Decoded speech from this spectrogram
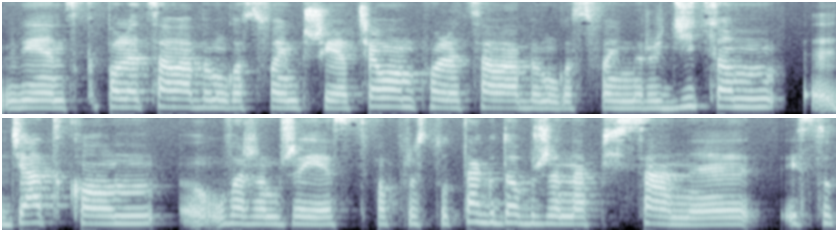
Więc polecałabym go swoim przyjaciołom, polecałabym go swoim rodzicom, dziadkom. Uważam, że jest po prostu tak dobrze napisany. Jest to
